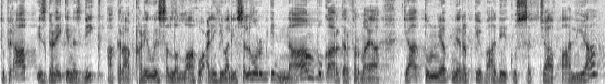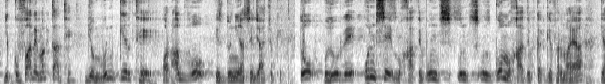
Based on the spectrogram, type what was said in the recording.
تو پھر آپ اس گڑھے کے نزدیک آ کر آپ کھڑے ہوئے صلی اللہ علیہ وآلہ وسلم اور ان کے نام پکار کر فرمایا، کیا تم نے اپنے رب کے وعدے کو سچا پا لیا؟ یہ کفار مکہ تھے جو منکر تھے اور اب وہ اس دنیا سے جا چکے تھے۔ تو حضور نے ان سے مخاطب ان, ان, ان کو مخاطب کر کے فرمایا کیا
